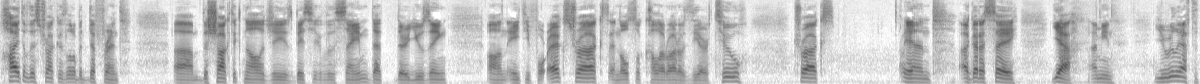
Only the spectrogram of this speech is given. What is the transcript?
height of this truck is a little bit different, um, the shock technology is basically the same that they're using on AT4X trucks and also Colorado ZR2 trucks. And I gotta say, yeah, I mean, you really have to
